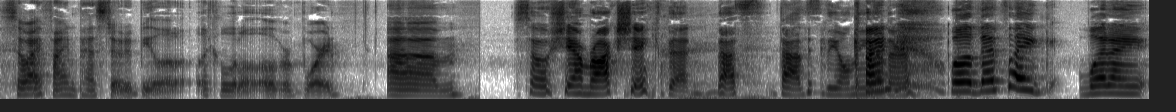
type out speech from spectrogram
so I find pesto to be a little like a little overboard. Um, so Shamrock Shake, then that's that's the only other. well, that's like what I.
